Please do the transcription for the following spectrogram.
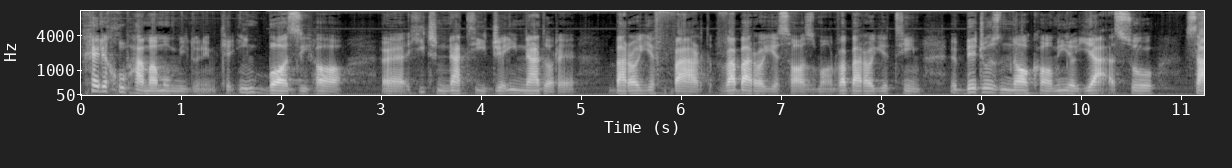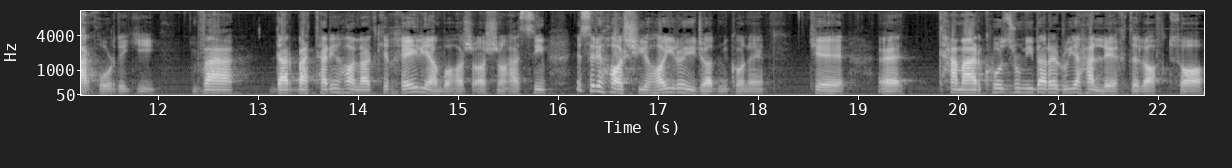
خیلی خوب هممون می‌دونیم که این بازی ها هیچ نتیجه ای نداره برای فرد و برای سازمان و برای تیم بجز ناکامی یا یأس و سرخوردگی. و در بدترین حالت که خیلی هم باهاش آشنا هستیم یه سری حاشیه هایی رو ایجاد می‌کنه که تمرکز رو می‌بره روی حل اختلاف تا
